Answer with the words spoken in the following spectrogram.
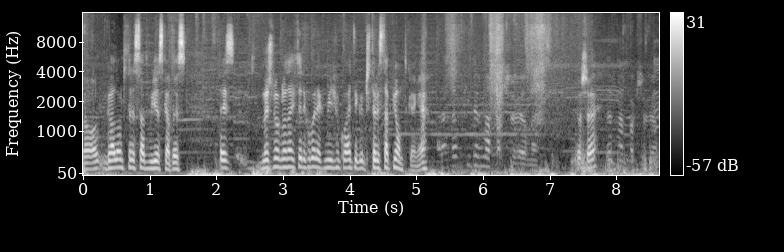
No, galon 420 to jest. To jest. Myśmy oglądali wtedy chyba jak mieliśmy kupować tego 405, nie? Ale topki też ma pokrzywione. Proszę? Też ma pokrzywione.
